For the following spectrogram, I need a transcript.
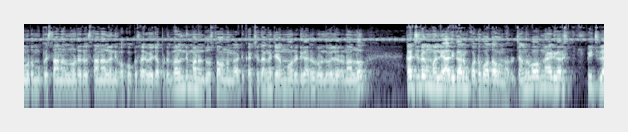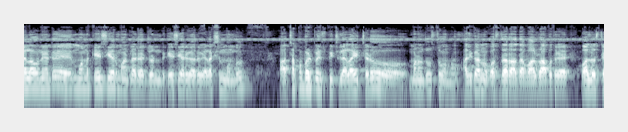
నూట ముప్పై స్థానాలు నూట ఇరవై స్థానాలని ఒక్కొక్క సర్వే చెప్పడం. వల్ల మనం చూస్తూ ఉన్నాం కాబట్టి ఖచ్చితంగా జగన్మోహన్ రెడ్డి గారు రెండు వేల ఇరవై నాలుగులో ఖచ్చితంగా మళ్ళీ అధికారం కొట్టబోతా ఉన్నారు. చంద్రబాబు నాయుడు గారు స్పీచ్లు ఎలా ఉన్నాయంటే మొన్న కేసీఆర్ మాట్లాడారు చూడండి కేసీఆర్ గారు ఎలక్షన్ ముందు. ఆ చప్పబడిపోయిన స్పీచ్లు ఎలా ఇచ్చాడో మనం చూస్తూ ఉన్నాం. అధికారంలోకి వస్తా రాదా? వాళ్ళు రాకపోతే వాళ్ళు వస్తే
